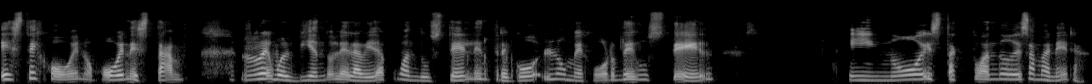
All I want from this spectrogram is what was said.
este joven o joven está revolviéndole la vida cuando usted le entregó lo mejor de usted y no está actuando de esa manera.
